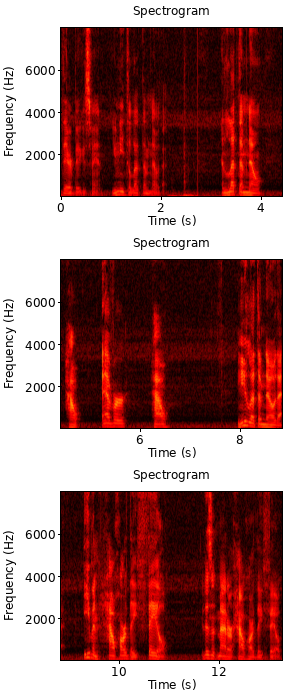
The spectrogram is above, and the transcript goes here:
their biggest fan. You need to let them know that. And let them know however, how, you need to let them know that even how hard they fail, it doesn't matter how hard they fail.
